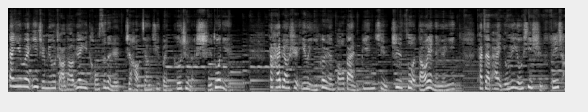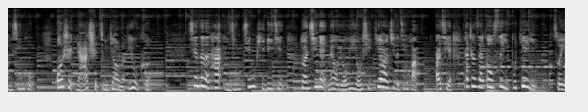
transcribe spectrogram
但因为一直没有找到愿意投资的人，只好将剧本搁置了十多年。他还表示，因为一个人包办编剧、制作、导演的原因，他在拍《鱿鱼游戏》时非常辛苦，光是牙齿就掉了六颗。现在的他已经筋疲力尽，短期内没有《鱿鱼游戏》第二季的计划，而且他正在构思一部电影，所以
